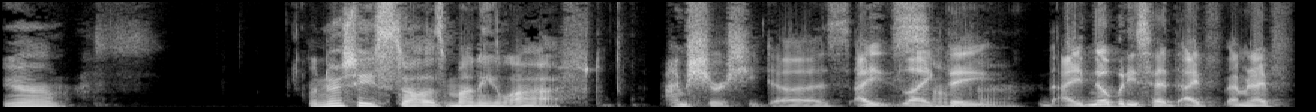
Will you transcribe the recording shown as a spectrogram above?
Yeah. I wonder if she still has money left. I'm sure she does. I like they. I nobody's had. I've. I mean, I've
